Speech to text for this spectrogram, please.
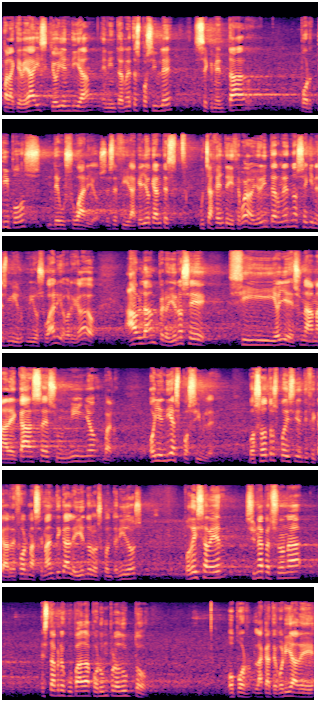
para que veáis que hoy en día en Internet es posible segmentar por tipos de usuarios. Es decir, aquello que antes mucha gente dice, bueno, yo en Internet no sé quién es mi, mi, usuario, porque claro, hablan, pero yo no sé si, oye, es una ama de casa, es un niño. Bueno, hoy en día es posible. Vosotros podéis identificar de forma semántica, leyendo los contenidos, podéis saber si una persona está preocupada por un producto o por la categoría de,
